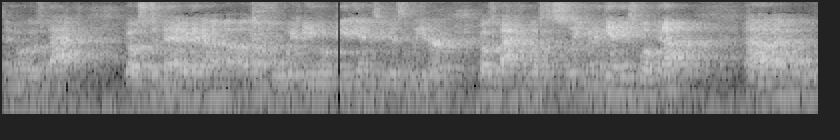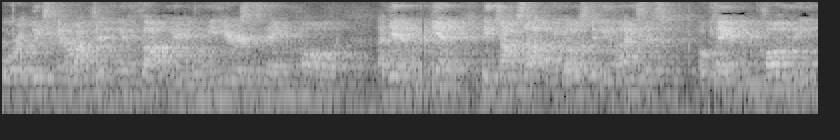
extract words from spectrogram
Samuel goes back goes to bed. Again, a, boy being obedient to his leader goes back and goes to sleep. And again, he's woken up. Uh, or at least interrupted in thought maybe when he hears his name called again. And again, he jumps up and he goes to Eli and he says, Okay, you called me.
